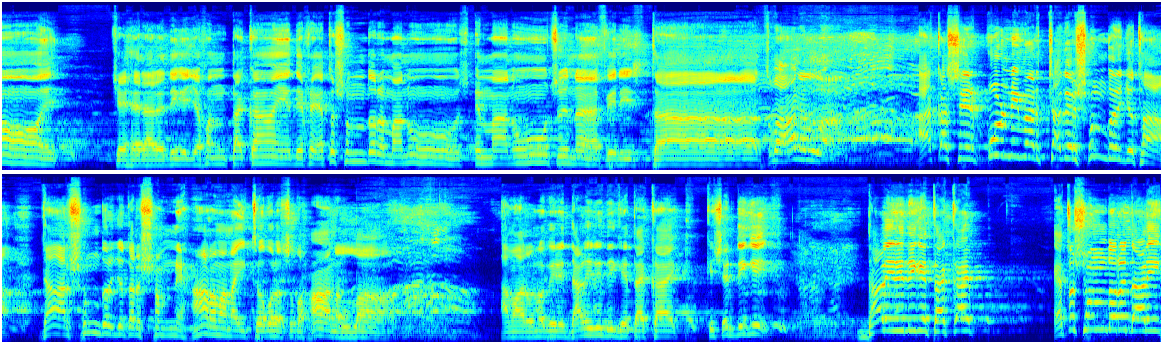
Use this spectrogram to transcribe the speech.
নয়। চেহারার দিকে যখন তাকায় দেখে এত সুন্দর মানুষ, এ মানুষ না ফেরিস্তা। আকাশের পূর্ণিমার চাঁদের সৌন্দর্যতা, যার সৌন্দর্যতার সামনে হার মানাইতো বলো সুবহান আল্লাহ আমার নবীর দাড়ির দিকে তাকায়। কিসের দিকে? দাড়ির দিকে তাকায়। এত সুন্দর দাড়ি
